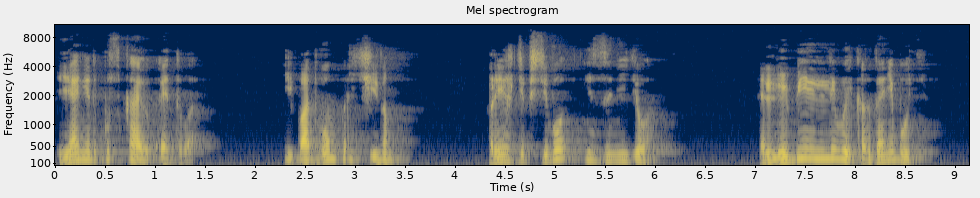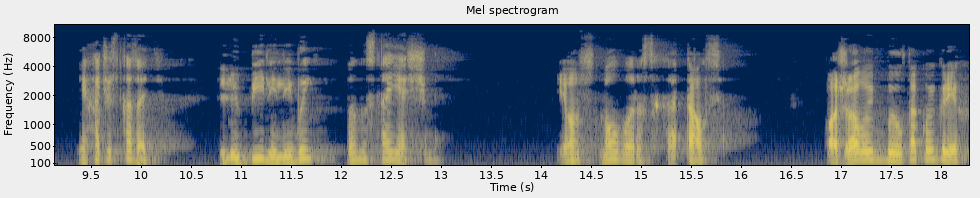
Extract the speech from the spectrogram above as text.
Я не допускаю этого. И по двум причинам. Прежде всего из-за нее. Любили ли вы когда-нибудь? Я хочу сказать, любили ли вы по-настоящему? И он снова расхохотался. Пожалуй, был такой грех.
